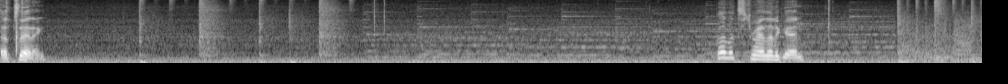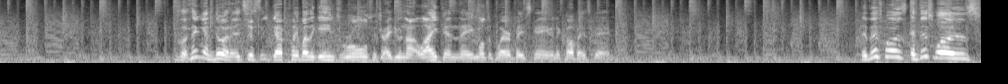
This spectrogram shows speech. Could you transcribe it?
upsetting. Well, let's try that again. 'Cause I think I can do it. It's just that you gotta play by the game's rules, which I do not like in a multiplayer-based game, in a call-based game. If this was if this was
